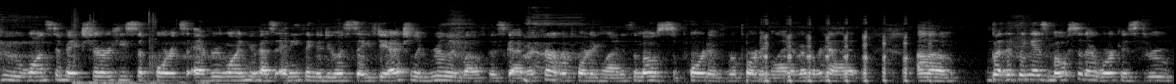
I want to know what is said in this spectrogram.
who wants to make sure he supports everyone who has anything to do with safety. I actually really love this guy. My current reporting line is the most supportive reporting line I've ever had. Um, but the thing is, most of their work is through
